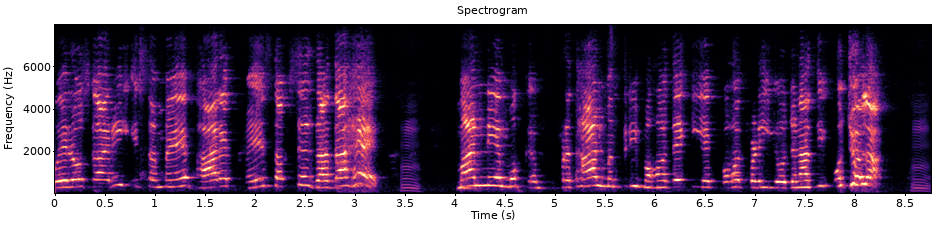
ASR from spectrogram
बेरोजगारी इस समय भारत में सबसे ज़्यादा है। हम्म, माननीय मुख्य प्रधानमंत्री महोदय की एक बहुत बड़ी योजना थी उज्ज्वला। हम्म,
